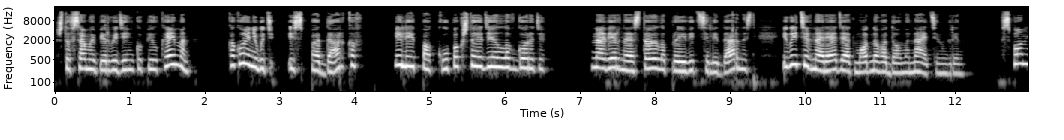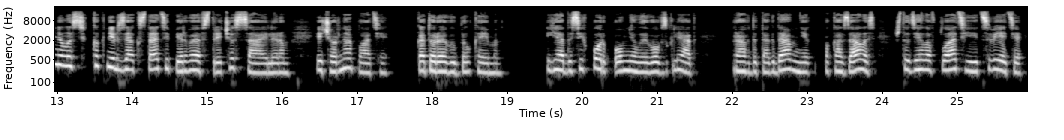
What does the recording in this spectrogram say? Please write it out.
что в самый первый день купил Кейман — Какой-нибудь из подарков или покупок, что я делала в городе? Наверное, стоило проявить солидарность и выйти в наряде от модного дома Найтингрин. Вспомнилась, как нельзя кстати, первая встреча с Сайлером и черное платье, которое выбрал Кейман. Я до сих пор помнила его взгляд. Правда, тогда мне показалось, что дело в платье и цвете,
